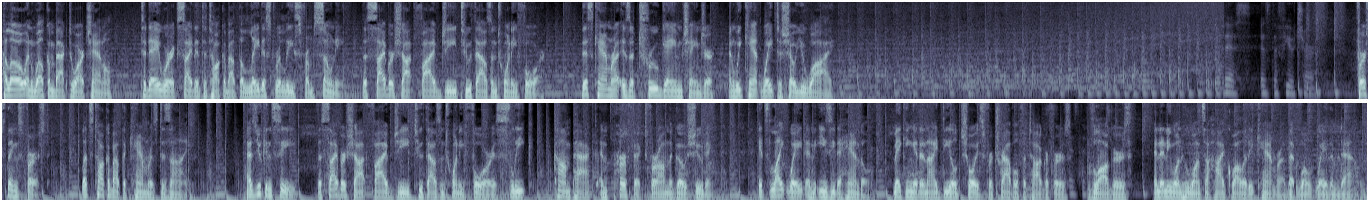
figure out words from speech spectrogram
Hello and welcome back to our channel. Today we're excited to talk about the latest release from Sony, the CyberShot 5G 2024. This camera is a true game changer, and we can't wait to show you why. This is the future. First things first, let's talk about the camera's design. As you can see, the CyberShot 5G 2024 is sleek, compact, and perfect for on-the-go shooting. It's lightweight and easy to handle, making it an ideal choice for travel photographers, vloggers, and anyone who wants a high-quality camera that won't weigh them down.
